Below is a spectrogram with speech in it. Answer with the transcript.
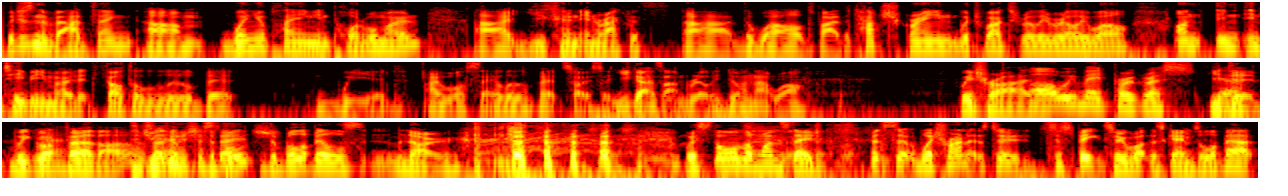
which isn't a bad thing. Um, when you're playing in portable mode, uh, you can interact with uh, the world via the touch screen, which works really really well. On in, in TV mode, it felt a little bit weird. I will say a little bit. So so you guys aren't really doing that well. We tried. Oh, we made progress. You Yeah. did. We got Yeah. further. Did you finish the, the the, bull- stage? the bullet bills? No, we're still on the one stage. But so we're trying to, to to speak to what this game's all about.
